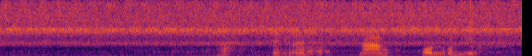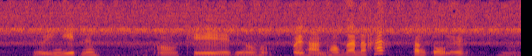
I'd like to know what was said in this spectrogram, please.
เห็นเรียไหมบร้อยน้ำข้นคนอยู่ เดี๋ยวอีกนิดนึง โอเค เดี๋ยวไปทานพร้อมกันนะคะ ตั้งโต๊ะเลยอืม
